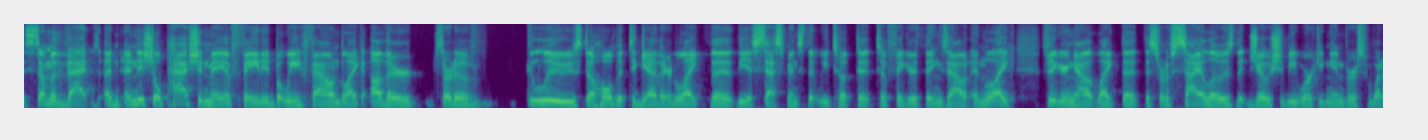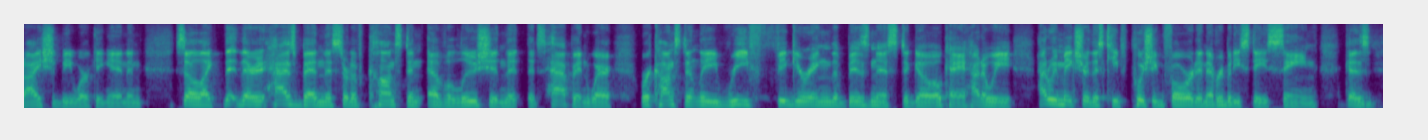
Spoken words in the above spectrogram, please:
some of that initial passion may have faded but we found like other sort of glues to hold it together like the the assessments that we took to, to figure things out and like figuring out like the the sort of silos that joe should be working in versus what i should be working in and so like th- there has been this sort of constant evolution that that's happened where we're constantly refiguring the business to go okay how do we how do we make sure this keeps pushing forward and everybody stays sane because mm-hmm.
